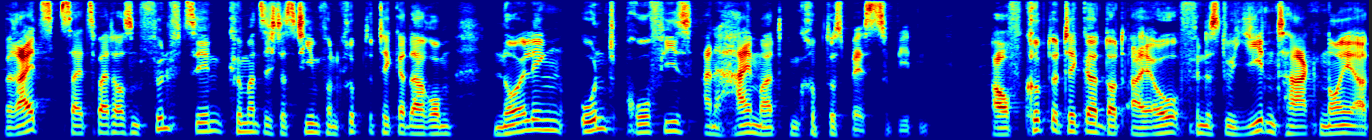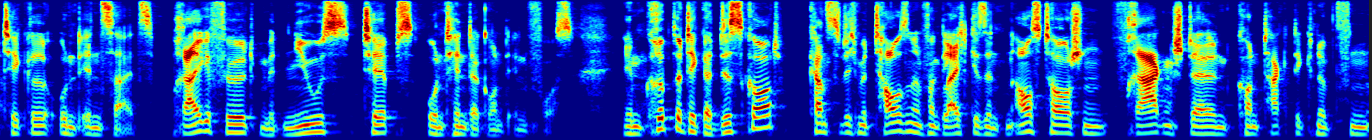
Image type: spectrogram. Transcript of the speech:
Bereits seit 2015 kümmert sich das Team von Cryptoticker darum, Neulingen und Profis eine Heimat im Kryptospace zu bieten. Auf cryptoticker.io findest du jeden Tag neue Artikel und Insights, prall gefüllt mit News, Tipps und Hintergrundinfos. Im Cryptoticker Discord kannst du dich mit Tausenden von Gleichgesinnten austauschen, Fragen stellen, Kontakte knüpfen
